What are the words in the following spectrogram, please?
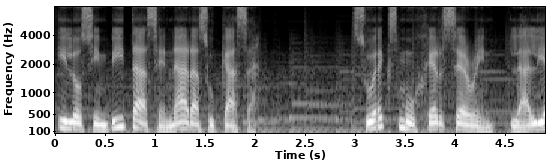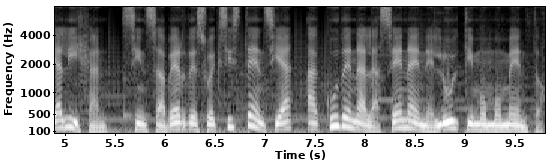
y los invita a cenar a su casa. Su ex mujer Serin, Lali Alihan, sin saber de su existencia, acuden a la cena en el último momento.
